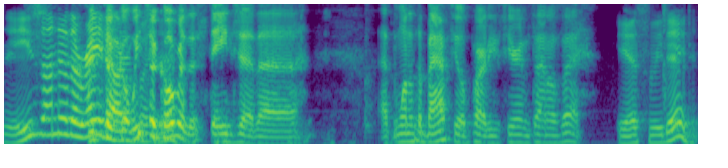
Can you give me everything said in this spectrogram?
he's under the We radar. took, we took over the stage at uh at one of the Banfield parties here in San Jose. Yes, we did.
